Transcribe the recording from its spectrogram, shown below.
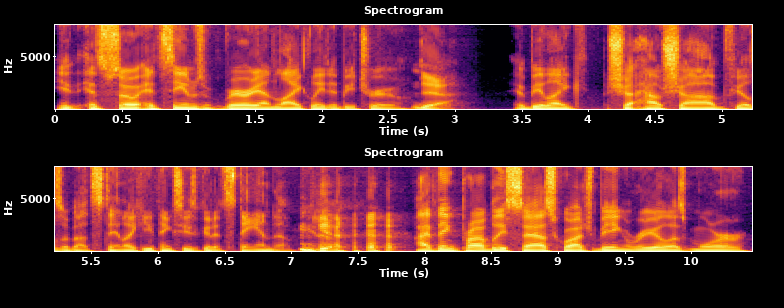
it, it's so it seems very unlikely to be true. Yeah. It'd be like Sh- how Schaub feels about stand. Like he thinks he's good at stand up. You know? I think probably Sasquatch being real is more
